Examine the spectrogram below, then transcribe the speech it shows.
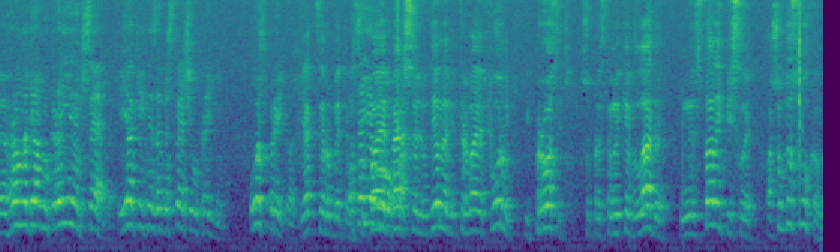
е, громадян України в себе, і як їх не забезпечує Україна. Ось приклад. Як це робити? Оце Виступає перша людина, відкриває форум і просить, щоб представники влади не встали і пішли, а щоб дослухали.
